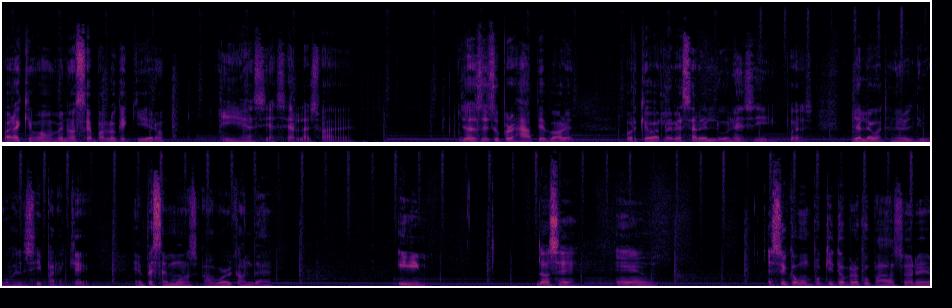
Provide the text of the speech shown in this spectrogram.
para que más o menos sepa lo que quiero. Y así hacerla suave. Yo estoy súper happy about it porque va a regresar el lunes y pues ya le voy a tener el dibujo en sí para que empecemos a work on that. Y no sé, eh, estoy como un poquito preocupado sobre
